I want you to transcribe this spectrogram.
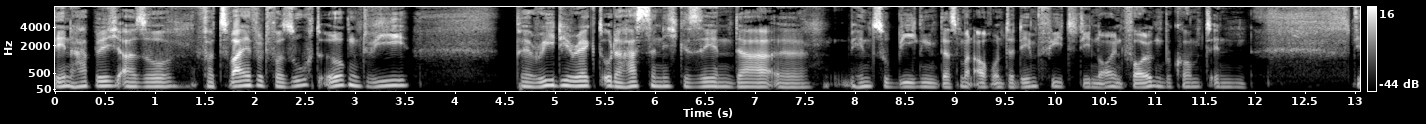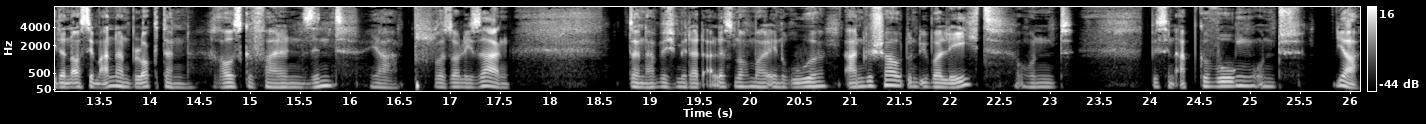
den habe ich also verzweifelt versucht, irgendwie per Redirect oder hast du nicht gesehen, da äh, hinzubiegen, dass man auch unter dem Feed die neuen Folgen bekommt, in die dann aus dem anderen Blog dann rausgefallen sind. Ja, pff, was soll ich sagen? Dann habe ich mir das alles nochmal in Ruhe angeschaut und überlegt und bisschen abgewogen und ja,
